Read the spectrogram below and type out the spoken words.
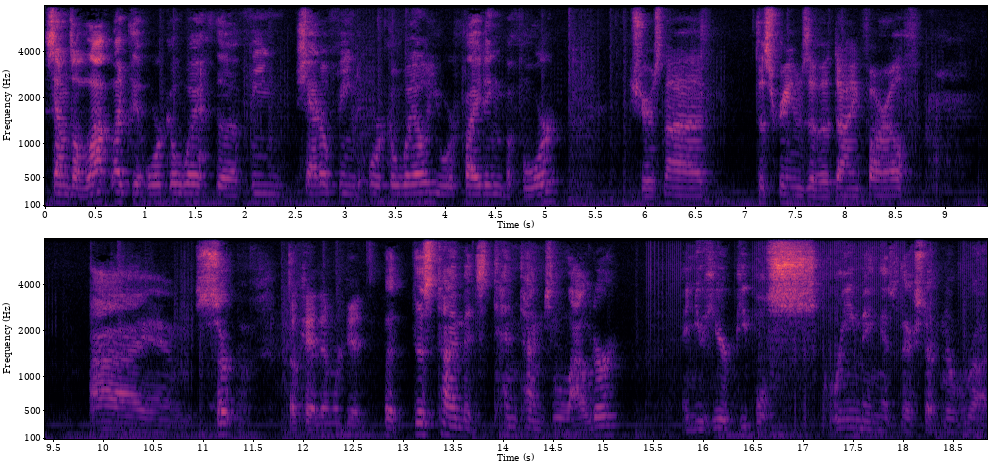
Sounds a lot like the orca whale, the fiend, shadow fiend orca whale you were fighting before. Sure, it's not the screams of a dying far elf. I am certain Okay, then we're good. but this time it's 10 times louder and you hear people screaming as they're starting to run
